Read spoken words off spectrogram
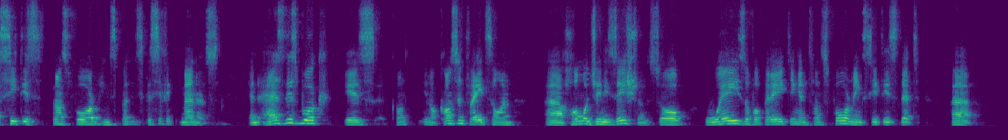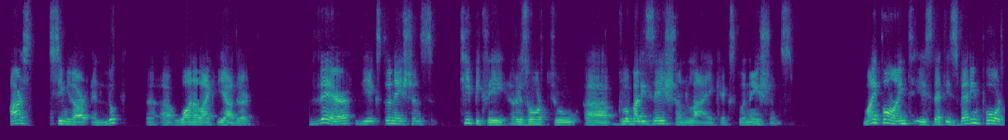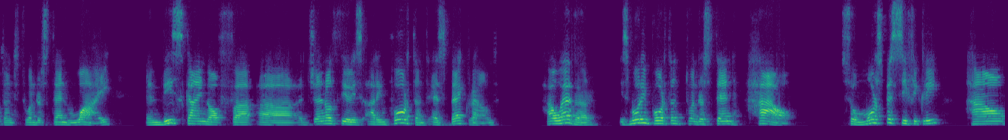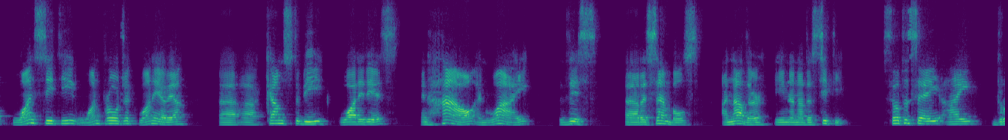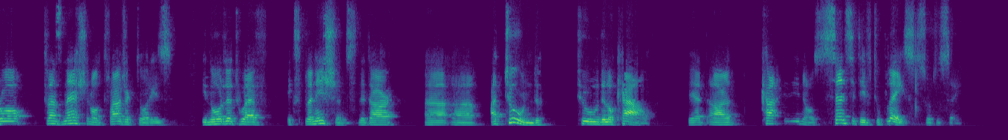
cities transform in spe specific manners. And as this book is, you know, concentrates on homogenization, so ways of operating and transforming cities that uh, are similar and look uh, uh, one like the other, there the explanations typically resort to uh, globalization-like explanations. My point is that it's very important to understand why, and these kind of uh, uh, general theories are important as background. However, it's more important to understand how. So more specifically, how one city, one project, one area uh, uh, comes to be what it is, and how and why this uh, resembles another in another city. So to say, I draw transnational trajectories in order to have explanations that are uh, uh, attuned to the locale, that are you know sensitive to place, so to say.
